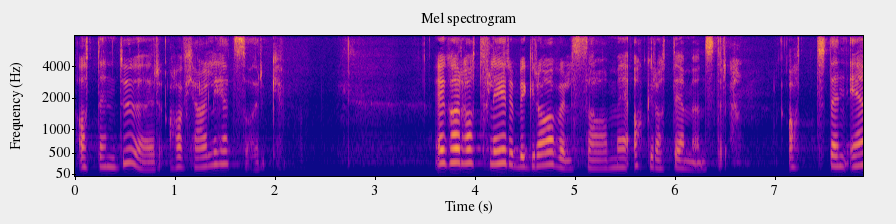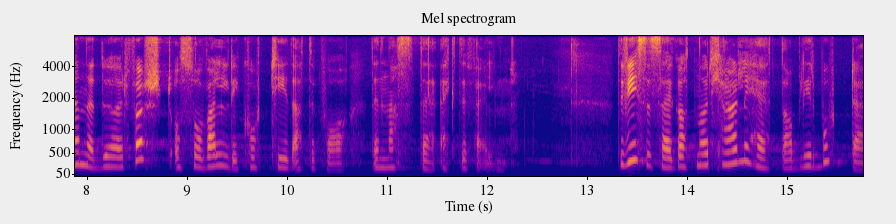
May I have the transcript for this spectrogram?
at den dør av kjærlighetssorg. Jeg har hatt flere begravelser med akkurat det mønsteret. At den ene dør først, og så veldig kort tid etterpå den neste ektefellen. Det viser seg at når kjærligheten blir borte,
